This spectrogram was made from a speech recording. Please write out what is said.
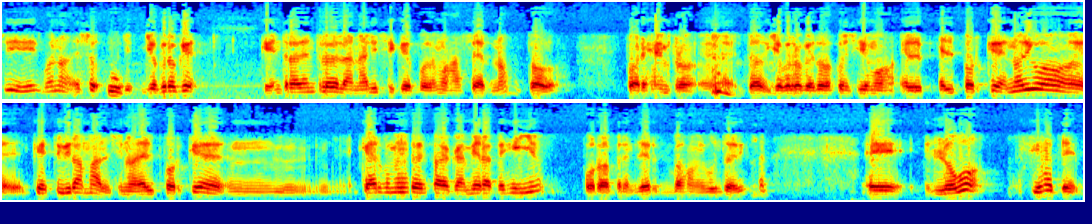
Sí, bueno, eso yo, creo que, que entra dentro del análisis que podemos hacer, ¿no? Todo por ejemplo, eh, yo creo que todos coincidimos, el, el por qué, no digo eh, que estuviera mal, sino el por qué, mm, qué argumento es para cambiar a Pejiño, por aprender, bajo mi punto de vista. Eh, luego, fíjate,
